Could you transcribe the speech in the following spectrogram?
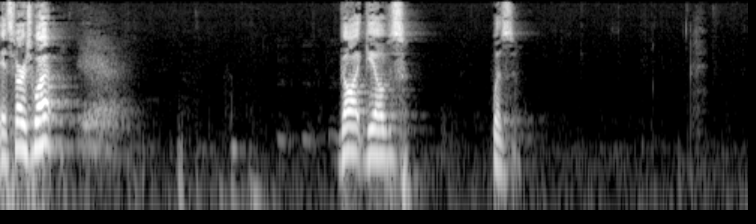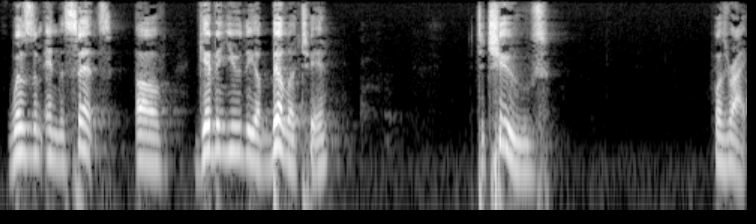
It's first what? God gives wisdom. Wisdom in the sense of giving you the ability to choose what's right.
